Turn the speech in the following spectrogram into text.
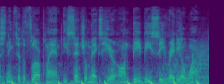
Listening to the Floorplan Essential Mix here on BBC Radio 1.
